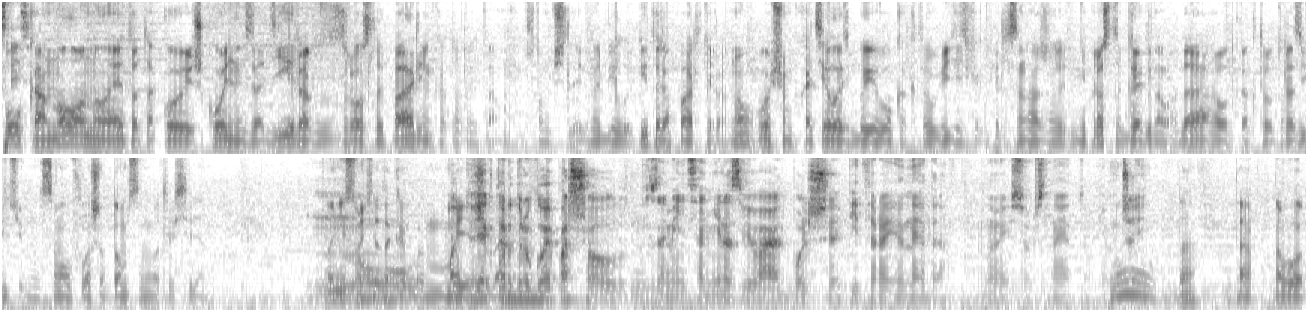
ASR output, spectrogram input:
по канону это такой школьный задира, взрослый парень, который там в том числе гнобил и Питера Паркера. Ну, в общем, хотелось бы его как-то увидеть как персонажа не просто гэгного, да, а вот как-то вот развитию именно самого Флэша Томпсона в этой вселенной. Ну, не суть, это как бы мои тут вектор ожидания. другой пошел, заметьте, они развивают больше Питера и Неда. Ну и, собственно, эту, MJ. Ну, да, да. Вот,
